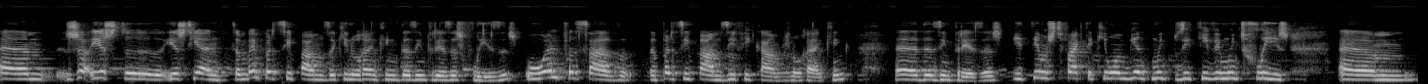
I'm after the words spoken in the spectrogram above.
Um, já este, este ano também participámos aqui no ranking das empresas felizes. O ano passado participámos e ficámos no ranking uh, das empresas e temos de facto aqui um ambiente muito positivo e muito feliz. Um,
